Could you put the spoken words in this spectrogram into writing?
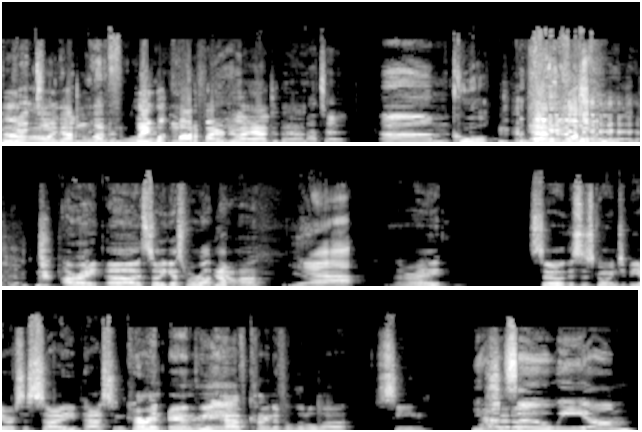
a Ugh, I only got an 11. Four. Wait, what modifier do I add to I'm that? about to. Um. Cool. Add plus cool. All right, uh, so I guess we're up Yep. now, huh? Yeah. All right. So this is going to be our society past and current, and we have kind of a little uh scene. Yeah, set so we um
